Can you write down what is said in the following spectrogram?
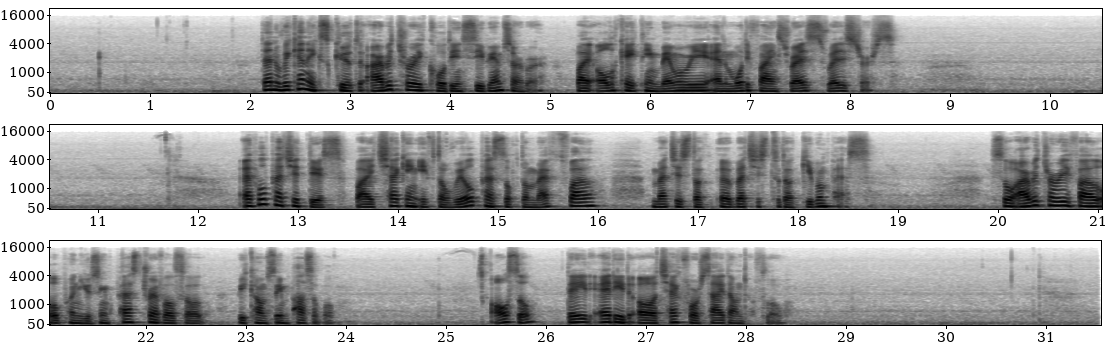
Then we can execute arbitrary code in CVM server by allocating memory and modifying threads registers. Apple patched this by checking if the real path of the map file matches, the, uh, matches to the given path. So arbitrary file open using path traversal becomes impossible. Also, they added a check for site underflow.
